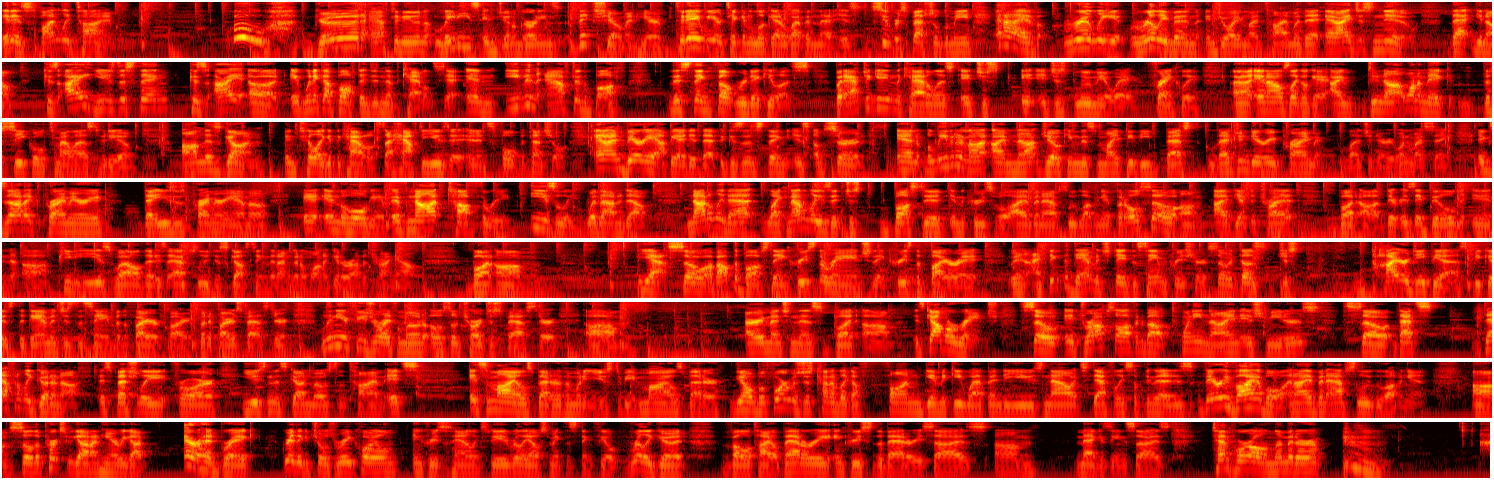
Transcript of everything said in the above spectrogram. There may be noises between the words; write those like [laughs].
it is finally time. Woo! Good afternoon, ladies and gentle guardians. Vic Shoman here. Today we are taking a look at a weapon that is super special to me, and I have really, really been enjoying my time with it. And I just knew that you know, because I used this thing, because I uh, it, when it got buffed, I didn't have the catalyst yet, and even after the buff, this thing felt ridiculous. But after getting the catalyst, it just it, it just blew me away, frankly. Uh, and I was like, okay, I do not want to make the sequel to my last video on this gun until I get the catalyst. I have to use it in its full potential. And I'm very happy I did that because this thing is absurd. And believe it or not, I'm not joking, this might be the best legendary primary, legendary, what am I saying? Exotic primary that uses primary ammo in, in the whole game. If not, top three, easily, without a doubt. Not only that, like, not only is it just busted in the Crucible, I have been absolutely loving it, but also, um, I've yet to try it, but uh, there is a build in uh, PvE as well that is absolutely disgusting that I'm going to want to get around to trying out. But, um, yeah, so about the buffs, they increase the range, they increase the fire rate, and I think the damage stayed the same, I'm pretty sure, so it does just higher DPS because the damage is the same, but the fire fire, but it fires faster. Linear fusion rifle mode also charges faster. Um, I already mentioned this, but um, it's got more range. So it drops off at about 29-ish meters. So that's definitely good enough, especially for using this gun most of the time. It's it's miles better than what it used to be. Miles better. You know, before it was just kind of like a fun, gimmicky weapon to use. Now it's definitely something that is very viable, and I have been absolutely loving it. Um, so the perks we got on here, we got Arrowhead Brake, Greatly controls recoil, increases handling speed, really helps make this thing feel really good. Volatile battery, increases the battery size, um, magazine size. Temporal Unlimiter. [clears throat]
